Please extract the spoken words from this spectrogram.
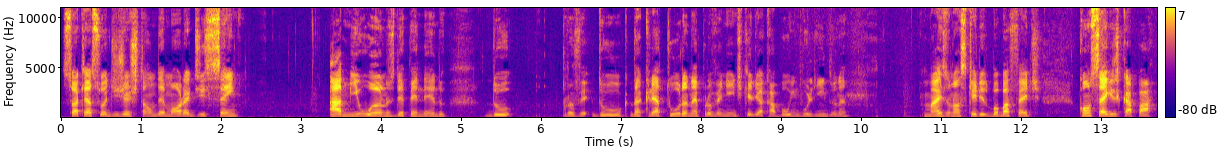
Só que a sua digestão demora de 100 a mil anos, dependendo do, do da criatura, né? Proveniente que ele acabou engolindo, né? Mas o nosso querido Boba Fett consegue escapar,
